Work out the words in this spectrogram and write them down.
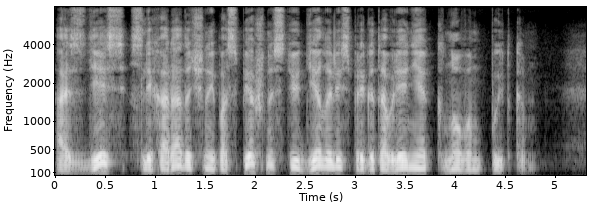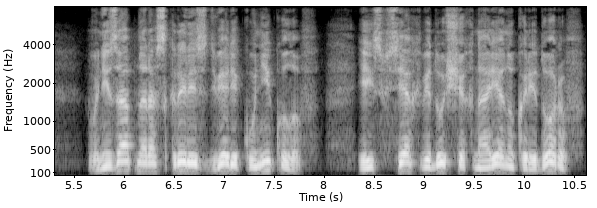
а здесь с лихорадочной поспешностью делались приготовления к новым пыткам. Внезапно раскрылись двери куникулов — и из всех ведущих на арену коридоров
